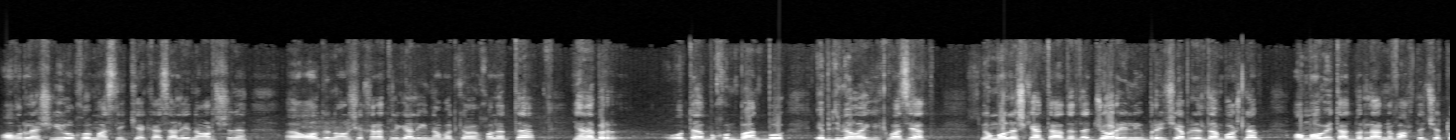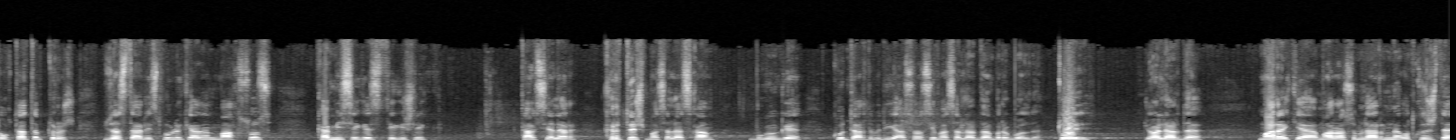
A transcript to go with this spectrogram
og'irlashishiga yo'l qo'ymaslikka kasallikni ortishini e, oldini olishga qaratilganligi inobatga olgan holatda yana bir o'ta muhim band bu epidemiologik vaziyat. Yomonlashgan taqdirda joriy yilning birinchi aprelidan boshlab ommaviy tadbirlarni vaqtincha to'xtatib turish yuzasidan respublikani maxsus komissiyaga tegishli tavsiyalar kiritish masalasi ham bugungi kun tartibidagi asosiy masalalardan biri bo'ldi. To'y joylarda ma'raka marosimlarini o'tkazishda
